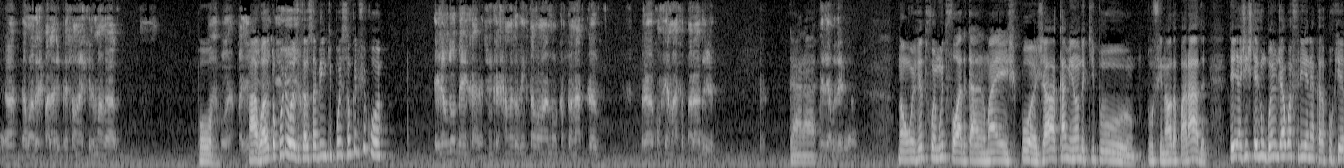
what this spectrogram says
É, é uma das paradas impressionantes que ele mandava. Porra. Porra, mas ele- Ah, agora eu tô ele- curioso. Eu quero saber em que posição que ele ficou. Ele andou bem, cara. Tinha que achar mais alguém que tava lá no campeonato pra, pra confirmar essa parada aí. Caraca. Me lembro dele lá. Não, o evento foi muito foda, cara, mas, pô, já caminhando aqui pro, pro final da parada, a gente teve um banho de água fria, né, cara? Porque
